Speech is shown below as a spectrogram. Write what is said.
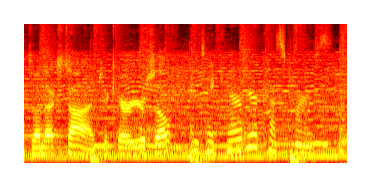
Until next time, take care of yourself and take care of your customers.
